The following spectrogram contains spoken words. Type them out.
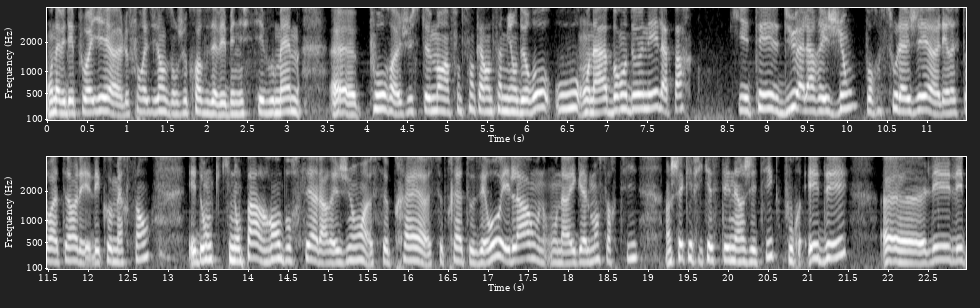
on avait déployé le fonds résilience dont je crois vous avez bénéficié vous-même pour justement un fonds de 145 millions d'euros où on a abandonné la part qui était dû à la région pour soulager euh, les restaurateurs, les, commerçants, et donc qui n'ont pas remboursé à la région euh, ce prêt, euh, ce prêt à taux zéro. Et là, on, a également sorti un chèque efficacité énergétique pour aider les,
